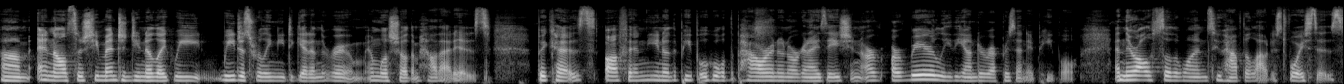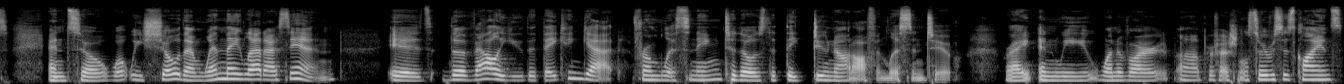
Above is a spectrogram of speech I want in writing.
um, and also she mentioned, you know, like we we just really need to get in the room and we'll show them how that is, because often, you know, the people who hold the power in an organization are are rarely the underrepresented people, and they're also the ones who have the loudest voices. And so, what we show them when they let us in is the value that they can get from listening to those that they do not often listen to, right? And we, one of our uh, professional services clients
